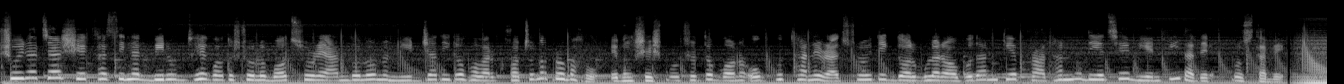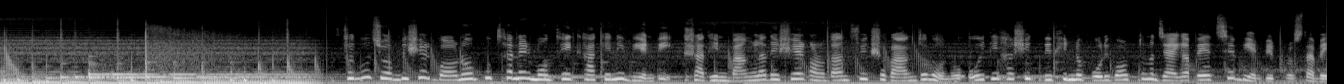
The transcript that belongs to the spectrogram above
স্বৈরাচার শেখ হাসিনার বিরুদ্ধে গত ষোলো বছরে আন্দোলন নির্যাতিত হওয়ার ঘটনা প্রবাহ এবং শেষ পর্যন্ত গণ অভ্যুত্থানে রাজনৈতিক দলগুলোর অবদানকে প্রাধান্য দিয়েছে বিএনপি তাদের প্রস্তাবে। চব্বিশের গণ অভ্যুত্থানের মধ্যেই থাকেনি বিএনপি। স্বাধীন বাংলাদেশের গণতান্ত্রিক শোক আন্দোলন ও ঐতিহাসিক বিভিন্ন পরিবর্তন জায়গা পেয়েছে বিএনপির প্রস্তাবে।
